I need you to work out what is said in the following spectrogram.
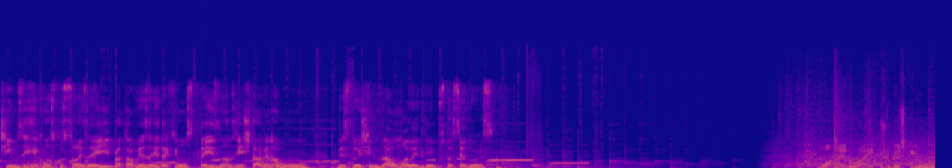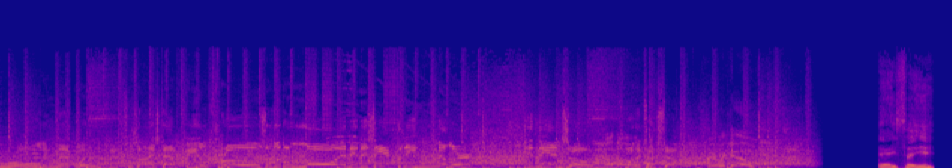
times em reconstruções aí, para talvez aí daqui uns três anos a gente tá vendo algum desses dois times dar uma ledê pros torcedores. Wide right, Trubisky rolling that way, keeps his eyes downfield, throws a little low, and it is Anthony Miller in the end zone for the touchdown. There we go. É isso aí.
